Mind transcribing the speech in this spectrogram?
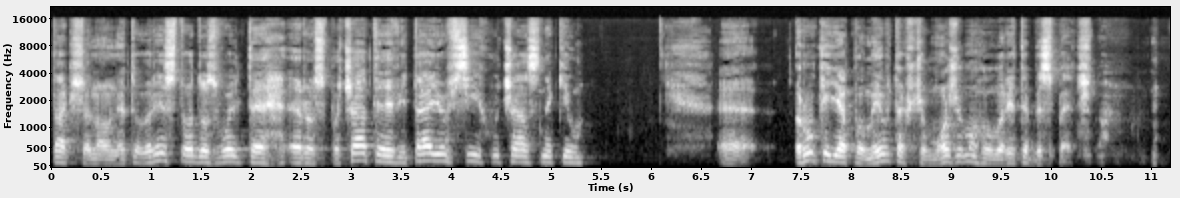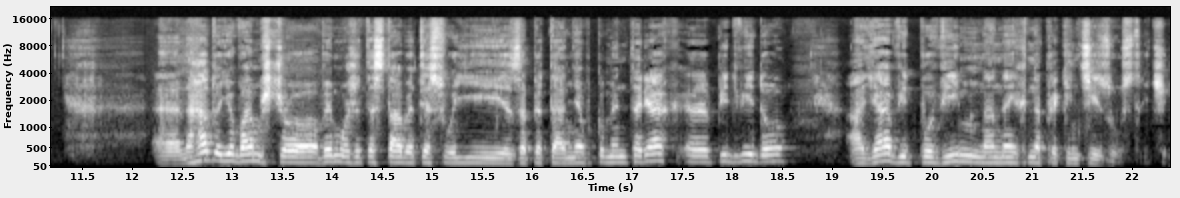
Так, шановне товариство, дозвольте розпочати. Вітаю всіх учасників. Е, Руки я помив, так що можемо говорити безпечно. Е, Нагадую вам, що ви можете ставити свої запитання в коментарях е, під відео, а я відповім на них наприкінці зустрічі.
